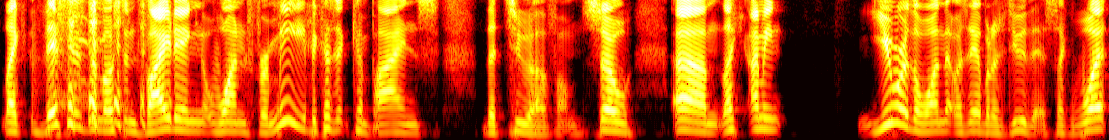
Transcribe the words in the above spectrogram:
like this is the most inviting one for me because it combines the two of them so um like i mean you were the one that was able to do this. Like what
